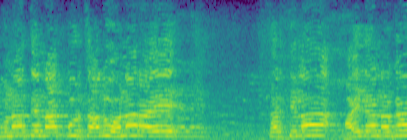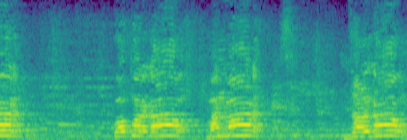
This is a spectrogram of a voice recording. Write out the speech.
पुणा ते नागपूर चालू होणार आहे. तर तिला अहिल्यानगर कोपरगाव मनमाड जळगाव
